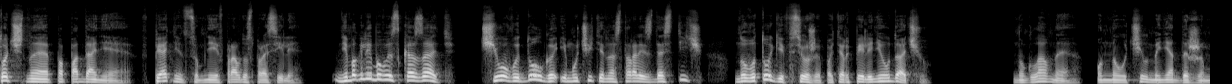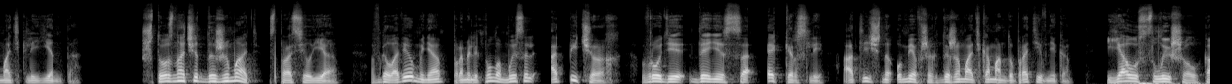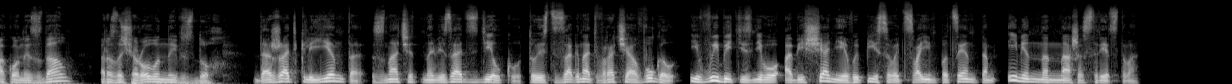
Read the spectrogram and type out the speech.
Точное попадание. В пятницу мне и вправду спросили. «Не могли бы вы сказать, чего вы долго и мучительно старались достичь, но в итоге все же потерпели неудачу. Но главное, он научил меня дожимать клиента. «Что значит дожимать?» – спросил я. В голове у меня промелькнула мысль о питчерах, вроде Денниса Эккерсли, отлично умевших дожимать команду противника. Я услышал, как он издал разочарованный вздох. Дожать клиента значит навязать сделку, то есть загнать врача в угол и выбить из него обещание выписывать своим пациентам именно наше средство.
